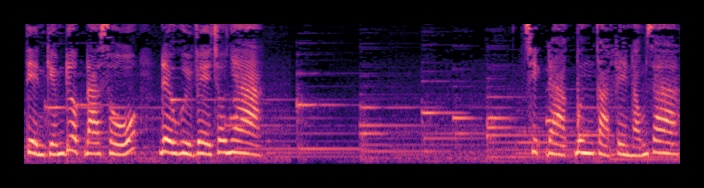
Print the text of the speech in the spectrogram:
tiền kiếm được đa số đều gửi về cho nhà. Trịnh Đạc bưng cà phê nóng ra,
